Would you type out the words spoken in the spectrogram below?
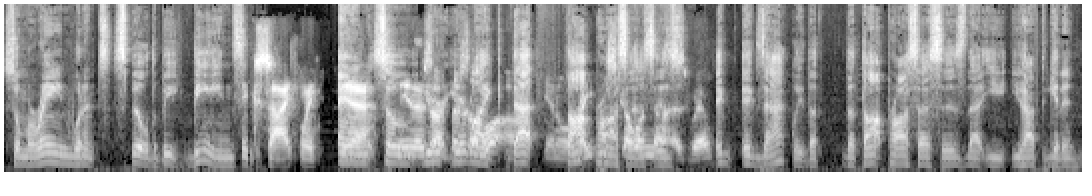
so Moiraine wouldn't spill the be- beans exactly. And yeah. so See, you're, you're like of, that you know, thought process is well. exactly the the thought processes that you, you have to get in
